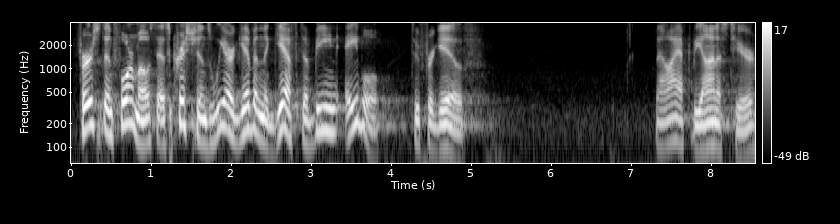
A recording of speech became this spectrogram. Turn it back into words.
First and foremost, as Christians, we are given the gift of being able to forgive. Now, I have to be honest here.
